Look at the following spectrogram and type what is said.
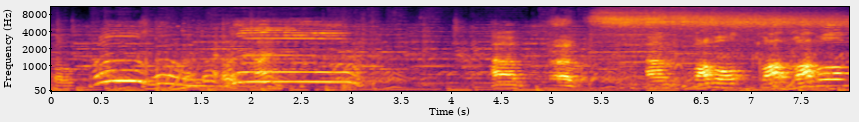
bubble. wee, bo- bubble.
